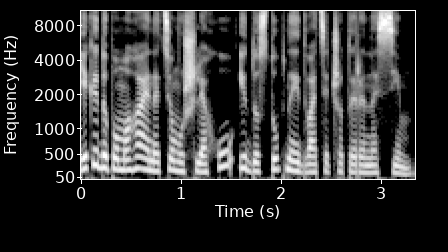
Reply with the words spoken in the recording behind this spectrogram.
який допомагає на цьому шляху і доступний 24 на 7.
